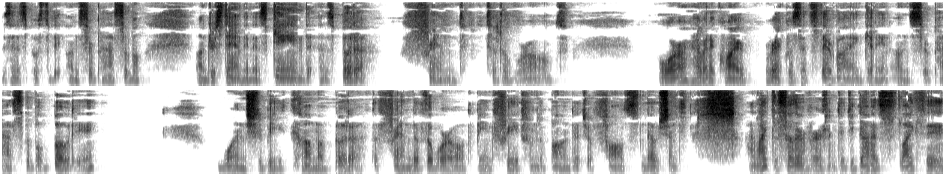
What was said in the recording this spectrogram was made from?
Isn't it supposed to be unsurpassable? Understanding is gained as Buddha, friend to the world. Or having acquired requisites thereby and getting unsurpassable bodhi, one should become a Buddha, the friend of the world, being freed from the bondage of false notions. I like this other version. Did you guys like the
